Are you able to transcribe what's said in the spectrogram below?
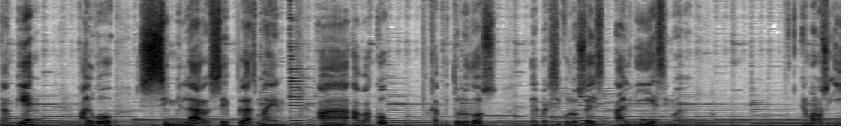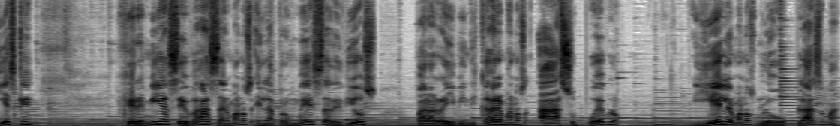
También algo similar se plasma en Habacuc capítulo 2 del versículo 6 al 19. Hermanos, y es que Jeremías se basa, hermanos, en la promesa de Dios para reivindicar, hermanos, a su pueblo. Y él, hermanos, lo plasma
